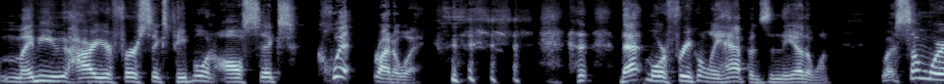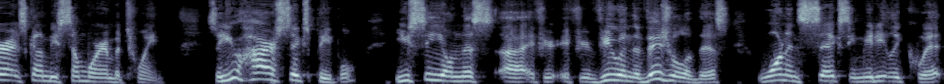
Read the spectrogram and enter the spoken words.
maybe you hire your first six people and all six quit right away. that more frequently happens than the other one. But somewhere it's going to be somewhere in between. So you hire six people. You see on this, uh, if you're if you're viewing the visual of this, one in six immediately quit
